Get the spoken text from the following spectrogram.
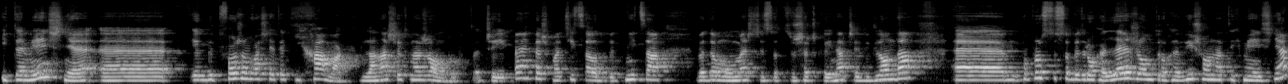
I te mięśnie e, jakby tworzą właśnie taki hamak dla naszych narządów, czyli pęcherz, macica, odbytnica, wiadomo u mężczyzn to troszeczkę inaczej wygląda, e, po prostu sobie trochę leżą, trochę wiszą na tych mięśniach,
